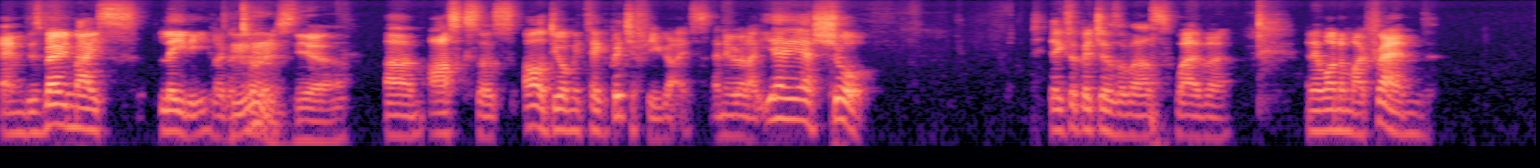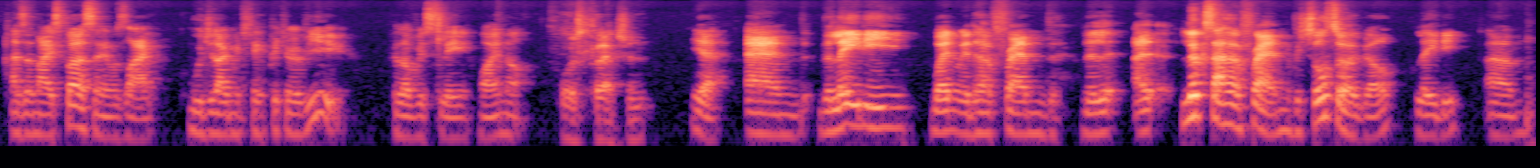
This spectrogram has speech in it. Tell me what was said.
and this very nice lady, like a Mm, tourist, yeah. Um, asks us, "Oh, do you want me to take a picture for you guys?" And we were like, "Yeah, yeah, sure." She takes a pictures of us, whatever. And then one of my friend, as a nice person, was like, "Would you like me to take a picture of you?" Because obviously, why not? For his collection. Yeah. And the lady went with her friend. The uh, looks at her friend, which is also a girl, lady. Um,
